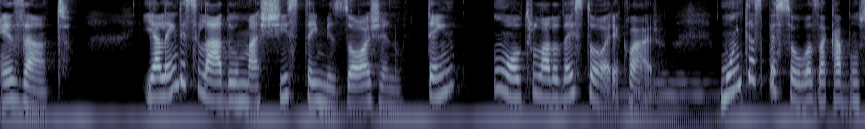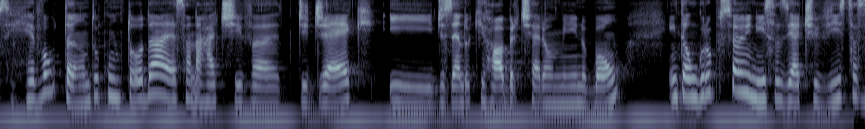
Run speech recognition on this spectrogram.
Exato. E além desse lado machista e misógino, tem um outro lado da história, claro. Muitas pessoas acabam se revoltando com toda essa narrativa de Jack e dizendo que Robert era um menino bom. Então, grupos feministas e ativistas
